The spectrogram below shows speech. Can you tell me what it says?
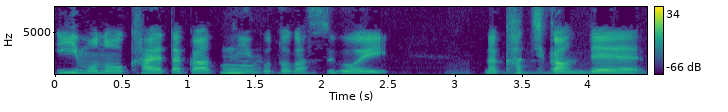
いいものを買えたかっていうことがすごいな価値観で、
